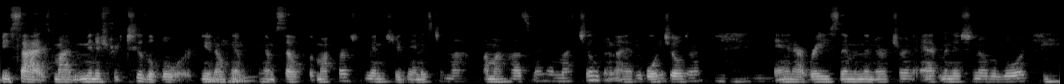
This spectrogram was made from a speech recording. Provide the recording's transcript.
besides my ministry to the Lord, you know, him mm-hmm. himself. But my first ministry then is to my uh, my husband and my children. I have four children mm-hmm. and I raised them in the nurture and admonition of the Lord. Mhm.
